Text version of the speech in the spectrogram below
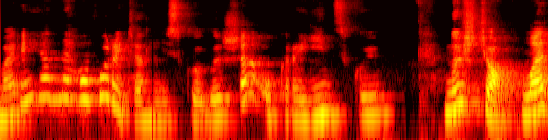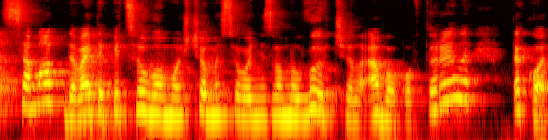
Марія не говорить англійською, лише українською. Ну що, let's sum up. Давайте підсумуємо, що ми сьогодні з вами вивчили або повторили. Так от,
